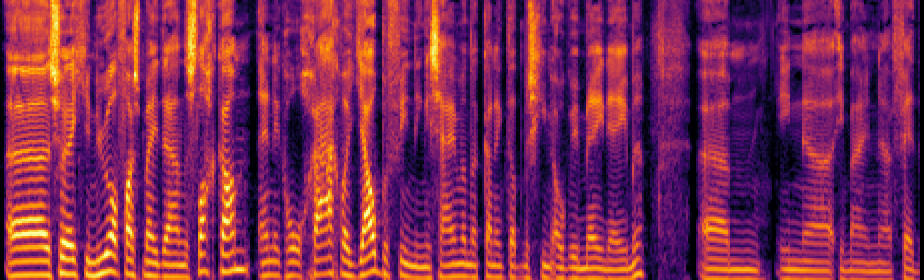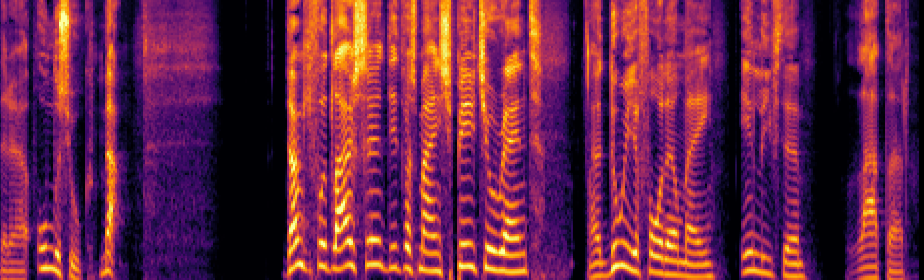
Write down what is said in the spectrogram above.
Eh, zodat je nu alvast mee aan de slag kan. En ik hoor graag wat jouw bevindingen zijn, want dan kan ik dat misschien ook weer meenemen ehm, in, eh, in mijn eh, verdere onderzoek. Nou, dank je voor het luisteren. Dit was mijn spiritual rant. doe je voordeel mee. In liefde. Later.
